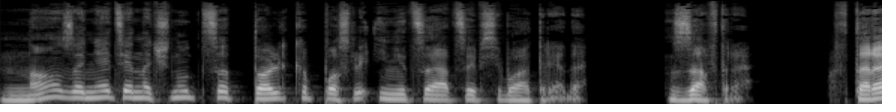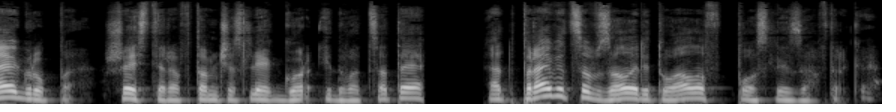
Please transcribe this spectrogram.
Но занятия начнутся только после инициации всего отряда. Завтра. Вторая группа, шестеро, в том числе Гор и двадцатая, отправится в зал ритуалов после завтрака.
